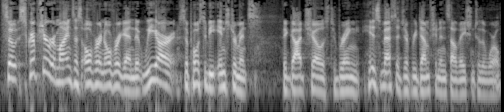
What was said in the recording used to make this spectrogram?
So scripture reminds us over and over again that we are supposed to be instruments that God chose to bring his message of redemption and salvation to the world.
